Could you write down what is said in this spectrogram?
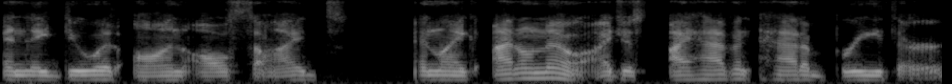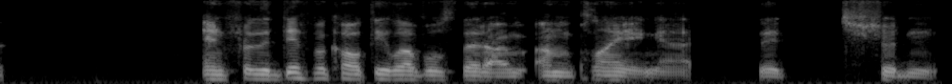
and they do it on all sides. And like, I don't know, I just I haven't had a breather. And for the difficulty levels that I'm I'm playing at, it shouldn't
